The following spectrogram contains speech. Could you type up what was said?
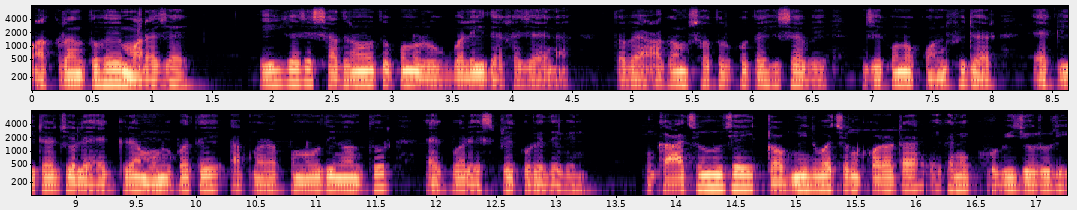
আক্রান্ত হয়ে মারা যায়। এই গাছে সাধারণত কোনো রোগবালাই দেখা যায় না। তবে আগাম সতর্কতা হিসাবে যে কোনো কনফিডার এক লিটার জলে এক গ্রাম অনুপাতে আপনারা পনেরো দিন অন্তর একবার স্প্রে করে দেবেন। গাছ অনুযায়ী টব নির্বাচন করাটা এখানে খুবই জরুরি।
